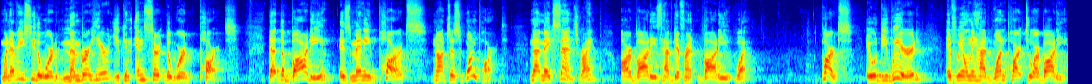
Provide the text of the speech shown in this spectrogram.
Whenever you see the word member here, you can insert the word part. That the body is many parts, not just one part. And that makes sense, right? Our bodies have different body what? Parts. It would be weird if we only had one part to our body,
